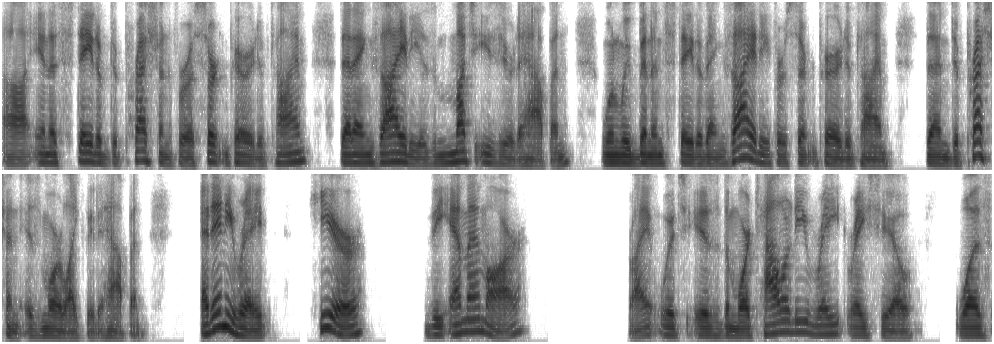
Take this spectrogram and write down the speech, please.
uh, in a state of depression for a certain period of time, that anxiety is much easier to happen. When we've been in state of anxiety for a certain period of time, then depression is more likely to happen. At any rate, here, the MMR, right, which is the mortality rate ratio, was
